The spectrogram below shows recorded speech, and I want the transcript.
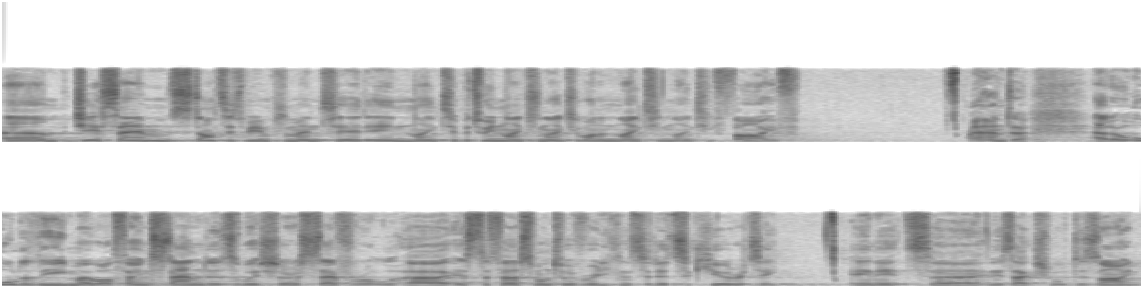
Um, GSM started to be implemented in 90, between 1991 and 1995. And uh, out of all of the mobile phone standards, of which there are several, uh, it's the first one to have really considered security in its, uh, in its actual design.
